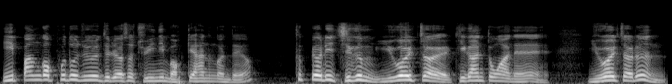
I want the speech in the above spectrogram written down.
이 빵과 포도주를 들여서 주인이 먹게 하는 건데요. 특별히 지금 6월절 기간 동안에 6월절은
